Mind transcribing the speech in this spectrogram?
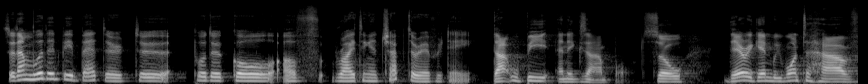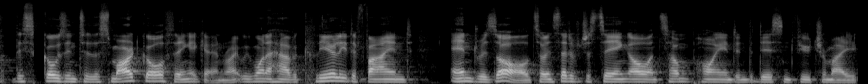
So then would it be better to put a goal of writing a chapter every day? That would be an example. So there again, we want to have this goes into the SMART goal thing again, right? We want to have a clearly defined end result. So instead of just saying, oh, at some point in the distant future, my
